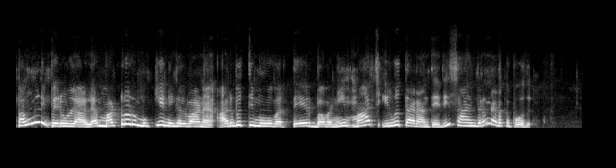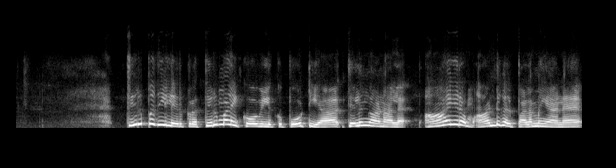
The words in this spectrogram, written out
பங்குனி பெருவிழாவில் மற்றொரு முக்கிய நிகழ்வான அறுபத்தி மூவர் தேர் பவனி மார்ச் இருபத்தாறாம் தேதி சாயந்தரம் நடக்க போகுது. திருப்பதியில் இருக்கிற திருமலை கோவிலுக்கு போட்டியா? தெலுங்கானால. ஆயிரம் ஆண்டுகள் பழமையான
